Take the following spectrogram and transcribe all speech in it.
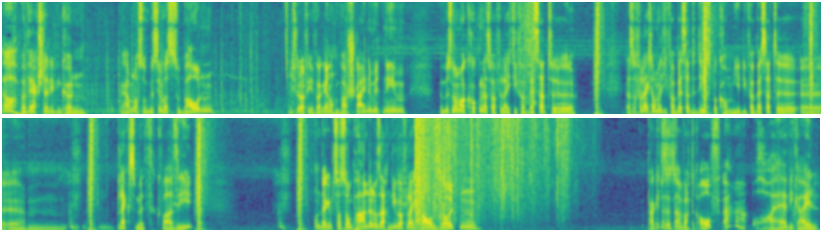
ja, bewerkstelligen können. Wir haben noch so ein bisschen was zu bauen. Ich würde auf jeden Fall gerne noch ein paar Steine mitnehmen. Wir müssen noch mal gucken, dass wir vielleicht die verbesserte... Dass wir vielleicht auch mal die verbesserte Dings bekommen hier. Die verbesserte äh, ähm, Blacksmith quasi. Und da gibt es noch so ein paar andere Sachen, die wir vielleicht bauen sollten. Packe ich das jetzt einfach drauf? Ah, oh, hä, wie geil.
